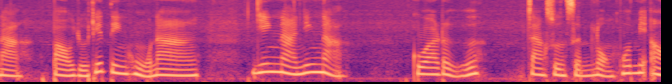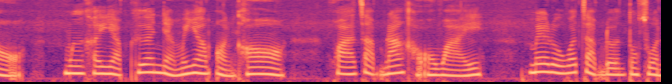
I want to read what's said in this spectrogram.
หนักๆ เป่าอยู่ที่ติงหูนาง ยิ่งนานยิ่งหนัก กลัวหรือ จางสุนเสินหลงพูดไม่ออก มือขยับเคลื่อนอย่างไม่ยอมอ่อนข้อ คว้าจับร่างเขาเอาไว้ ไม่รู้ว่าจับโดนตรงส่วน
